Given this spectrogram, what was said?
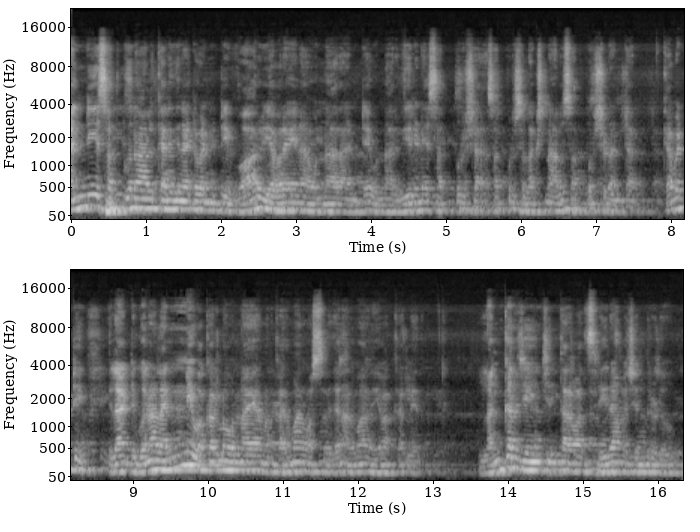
అన్ని సద్గుణాలు కలిగినటువంటి వారు ఎవరైనా ఉన్నారా అంటే ఉన్నారు. వీరినే సత్పురుష సత్పురుష లక్షణాలు సత్పురుషుడు అంటారు. కాబట్టి ఇలాంటి గుణాలన్నీ ఒకరిలో ఉన్నాయా మనకు అనుమానం వస్తుంది కానీ అనుమానం ఏమక్కర్లేదు లంకను జయించిన తర్వాత శ్రీరామచంద్రుడు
